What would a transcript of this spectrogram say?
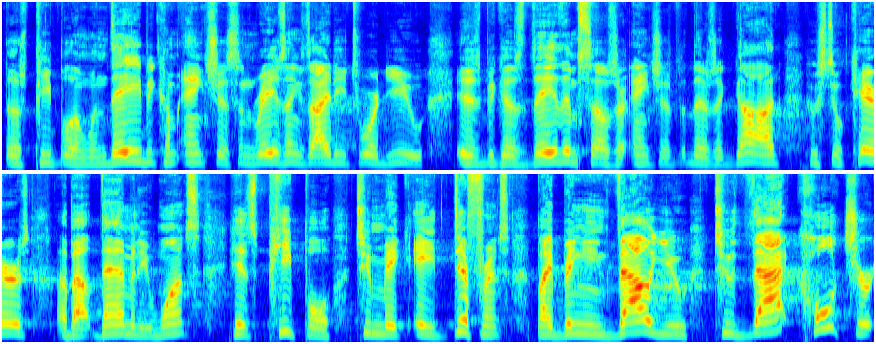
those people. And when they become anxious and raise anxiety toward you, it is because they themselves are anxious. But there's a God who still cares about them, and He wants His people to make a difference by bringing value to that culture,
